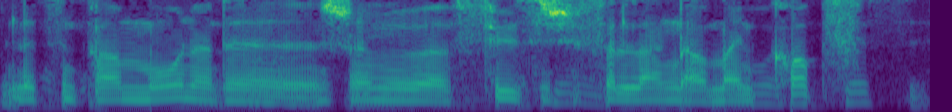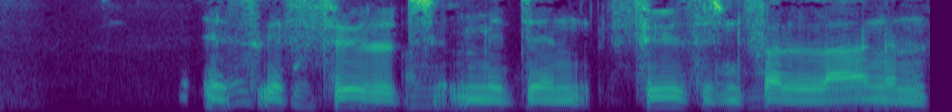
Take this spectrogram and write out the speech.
letzten paar Monate schreiben wir über physische Verlangen, aber mein Kopf ist gefüllt mit den physischen Verlangen,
